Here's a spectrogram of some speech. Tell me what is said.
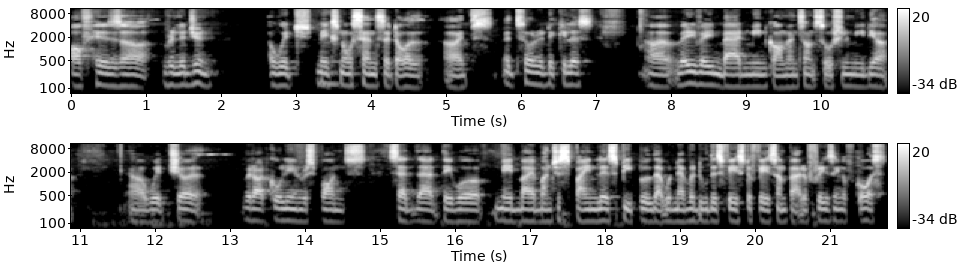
of his uh, religion which makes no sense at all. Uh, it's it's so ridiculous. uh, very very bad mean comments on social media, uh, which uh, Virat Kohli in response said that they were made by a bunch of spineless people that would never do this face to face. I'm paraphrasing, of course,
